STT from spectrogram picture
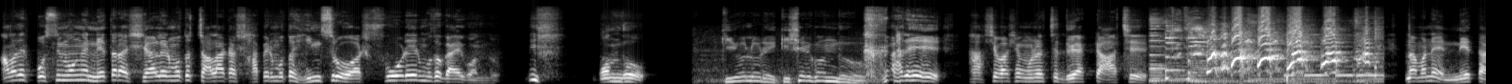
আমাদের পশ্চিমবঙ্গের নেতারা শিয়ালের মতো চালাক আর সাপের মতো হিংস্র আর শুয়োরের মতো গায়ে গন্ধ। ইস গন্ধ। কি হলো রে? কিসের গন্ধ? আরে আশেপাশে মনে হচ্ছে দু একটা আছে। না মানে নেতা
